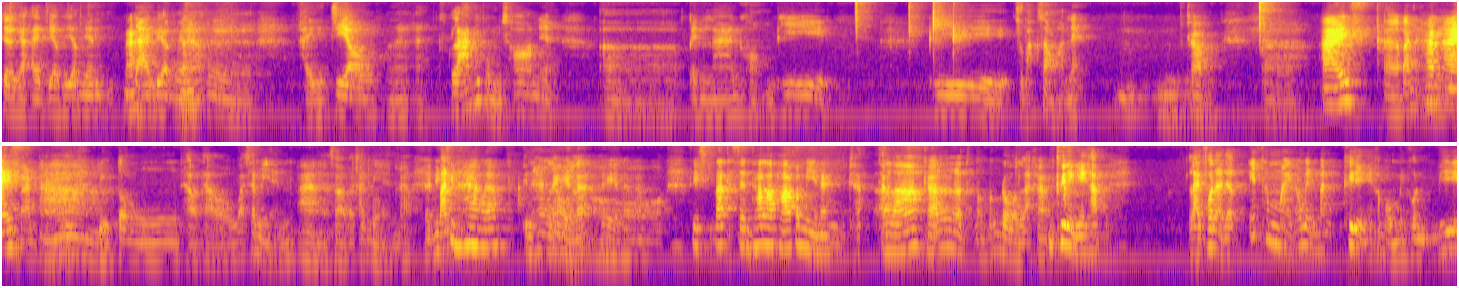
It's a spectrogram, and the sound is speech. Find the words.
เจอกับไข่เจียวพี่ยมเนี่ยนะได้เรื่องเลยนะนะเออไข่เจียวนะครับร้านที่ผมชอบเนี่ยเออเป็นร้านของพี่พี่สุภักษรเนี่ยอืมครับเอ่อ ไอซ์เอ่อบ้านบ้านไอซ์บ้านไออ่าซ์อยู่ตรงแถวแถวๆวัดเสมียนอ่าซอยวัดเสมียนครับเดี๋ยวนี้ขึ้นห้างแล้วขึ้นห้างแล้วเคยเห็นแล้วอ๋อเคยเห็นแล้วครับที่รัดเซ็นทรัลลาดพร้าวก็มีนะครับอ๋อเหรอครับเออต้องต้องโดนละครับคืออย่างนี้ครับ หลายคนอาจจะเอ๊ะทำไมต้องเป็นบ้านคืออย่างนี้ครับผมเป็นคนที่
